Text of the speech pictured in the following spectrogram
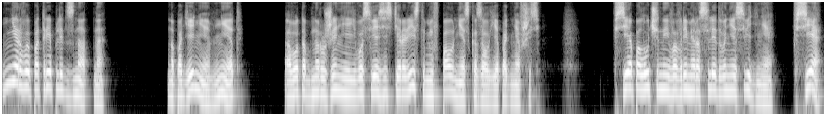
нервы потреплет знатно». «Нападение? Нет. А вот обнаружение его связи с террористами вполне», — сказал я, поднявшись. Все полученные во время расследования сведения. Все!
